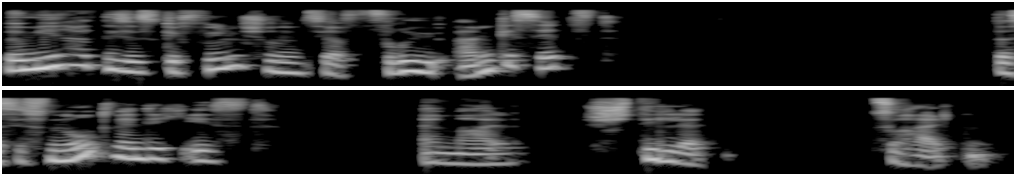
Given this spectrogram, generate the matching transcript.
Bei mir hat dieses Gefühl schon sehr früh angesetzt, dass es notwendig ist, einmal Stille zu halten.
